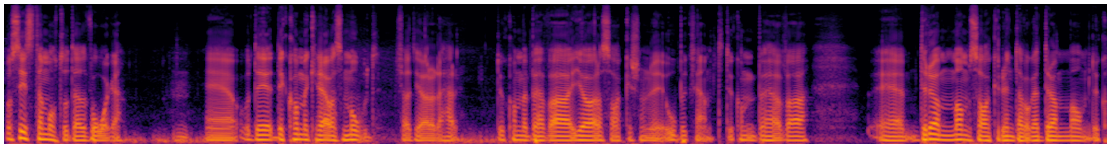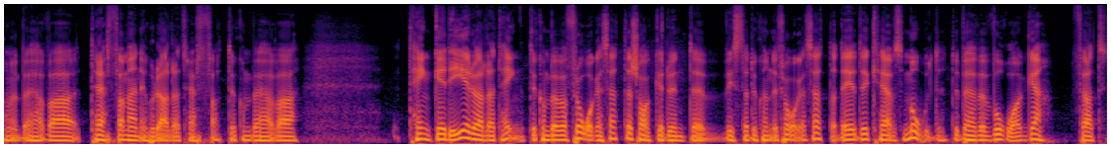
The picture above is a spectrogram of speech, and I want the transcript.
Och sista mottot är att våga. Mm. Eh, och det, det kommer krävas mod för att göra det här. Du kommer behöva göra saker som är obekvämt. Du kommer behöva eh, drömma om saker du inte har vågat drömma om. Du kommer behöva träffa människor du aldrig har träffat. Du kommer behöva tänka idéer du aldrig har tänkt. Du kommer behöva ifrågasätta saker du inte visste att du kunde ifrågasätta. Det, det krävs mod. Du behöver våga för att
